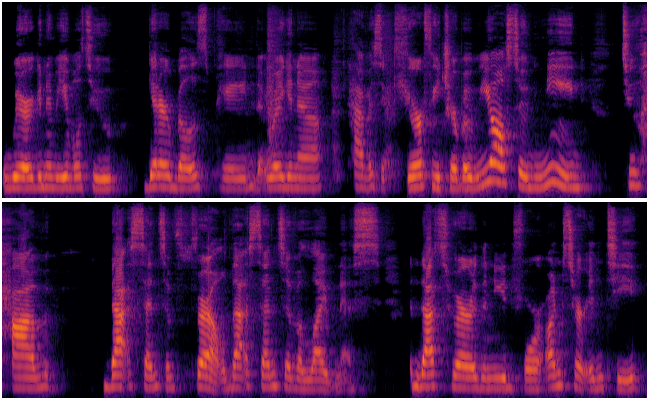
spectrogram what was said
we're going to be able to get our bills paid, that we're going to have a secure future, but we also need to have that sense of thrill, that sense of aliveness. And that's where the need for uncertainty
